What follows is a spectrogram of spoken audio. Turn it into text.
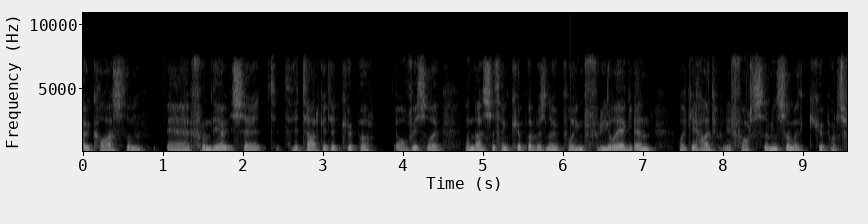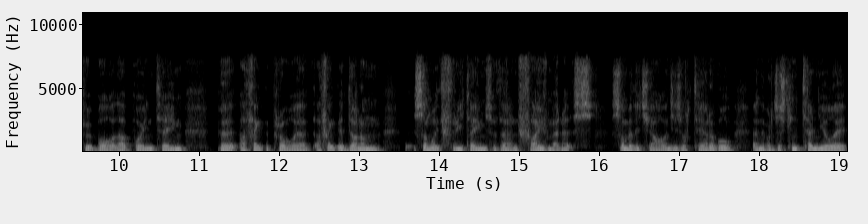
outclassed them uh, from the outset. They targeted Cooper obviously, and that's the thing. Cooper was now playing freely again, like he had when he first. I mean, some of the Cooper's football at that point in time, but I think they probably, I think they'd done him something like three times within five minutes. Some of the challenges were terrible, and they were just continually,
